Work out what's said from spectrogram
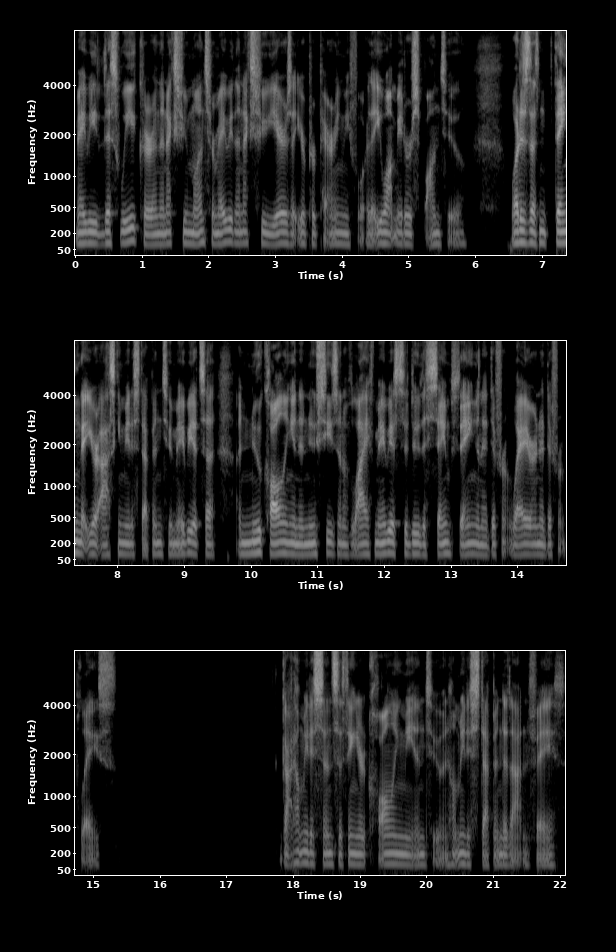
Maybe this week or in the next few months, or maybe the next few years that you're preparing me for, that you want me to respond to? What is the thing that you're asking me to step into? Maybe it's a, a new calling in a new season of life. Maybe it's to do the same thing in a different way or in a different place. God, help me to sense the thing you're calling me into and help me to step into that in faith.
